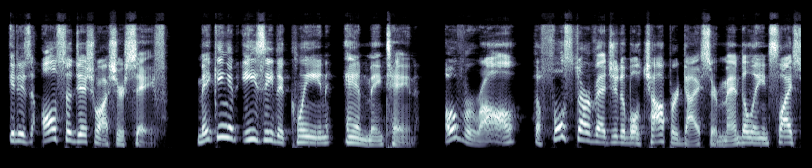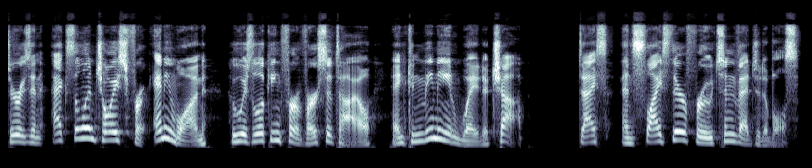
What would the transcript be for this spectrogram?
It is also dishwasher safe, making it easy to clean and maintain. Overall, the Full-Star Vegetable Chopper Dicer Mandoline Slicer is an excellent choice for anyone who is looking for a versatile and convenient way to chop, dice, and slice their fruits and vegetables.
